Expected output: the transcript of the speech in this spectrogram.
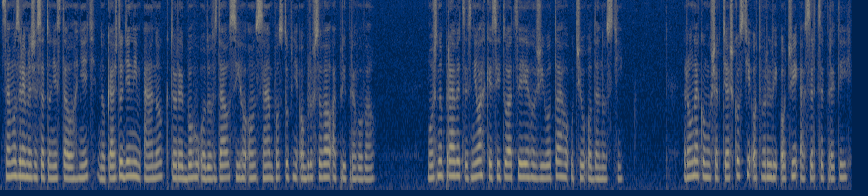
Samozrejme, že sa to nestalo hneď, no každodenným áno, ktoré Bohu odovzdal, si ho on sám postupne obrusoval a pripravoval. Možno práve cez nelahké situácie jeho života ho učil oddanosti. Rovnako mu však ťažkosti otvorili oči a srdce pre tých,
